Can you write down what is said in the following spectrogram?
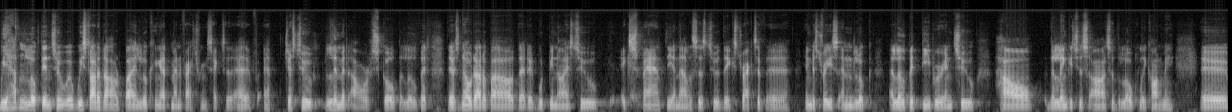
we haven't looked into, we started out by looking at manufacturing sector uh, uh, just to limit our scope a little bit. There's no doubt about that it would be nice to expand the analysis to the extractive uh, industries and look a little bit deeper into how the linkages are to the local economy. Uh,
